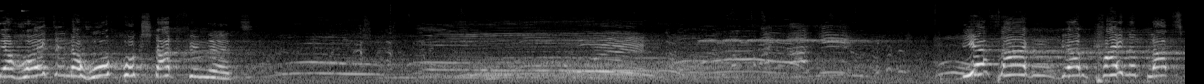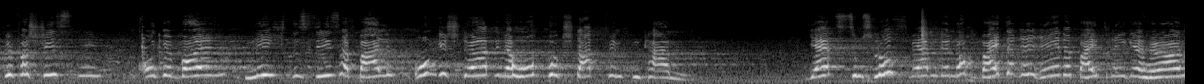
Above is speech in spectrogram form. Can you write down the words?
der heute in der Hofburg stattfindet. Wir sagen, wir haben keinen Platz für Faschisten und wir wollen nicht, dass dieser Ball ungestört in der Hofburg stattfinden kann. Jetzt zum Schluss werden wir noch weitere Redebeiträge hören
